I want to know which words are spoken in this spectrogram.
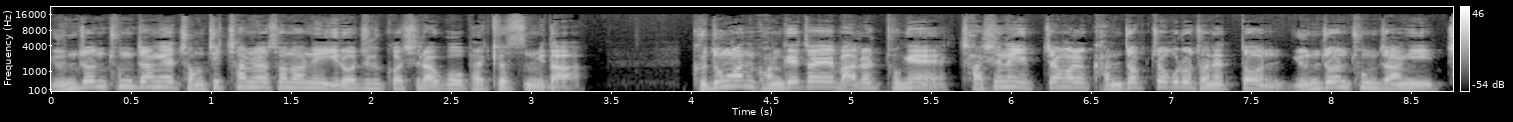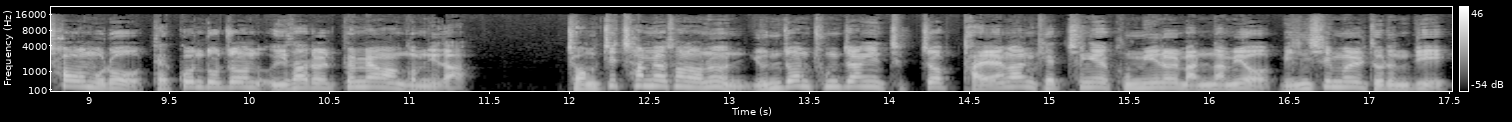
윤 전 총장의 정치 참여 선언이 이뤄질 것이라고 밝혔습니다. 그동안 관계자의 말을 통해 자신의 입장을 간접적으로 전했던 윤 전 총장이 처음으로 대권 도전 의사를 표명한 겁니다. 정치 참여 선언은 윤 전 총장이 직접 다양한 계층의 국민을 만나며 민심을 들은 뒤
